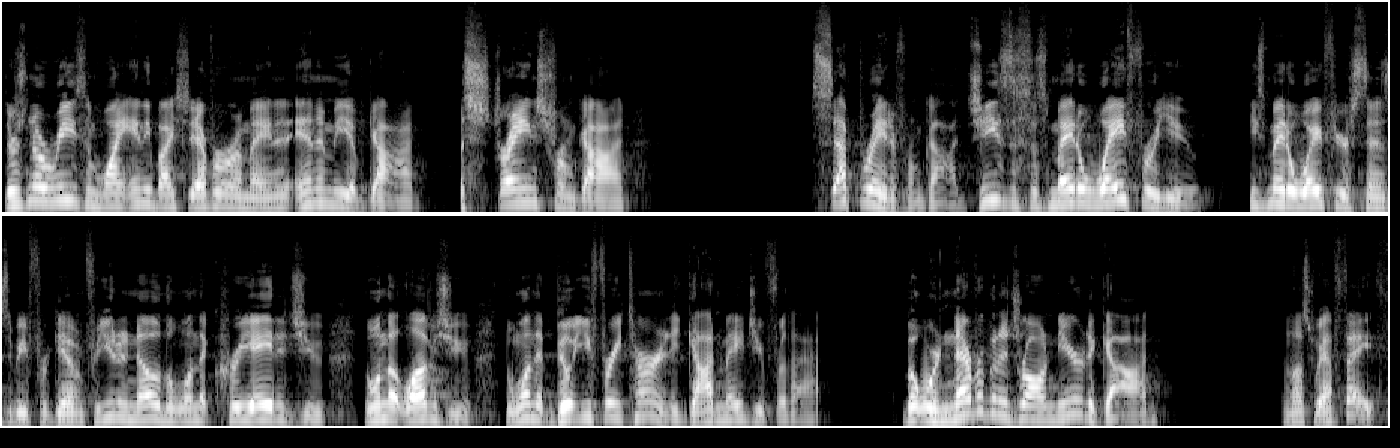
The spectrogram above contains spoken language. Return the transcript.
There's no reason why anybody should ever remain an enemy of God, estranged from God, separated from God. Jesus has made a way for you. He's made a way for your sins to be forgiven, for you to know the one that created you, the one that loves you, the one that built you for eternity. God made you for that. But we're never going to draw near to God unless we have faith.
